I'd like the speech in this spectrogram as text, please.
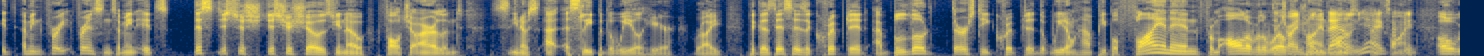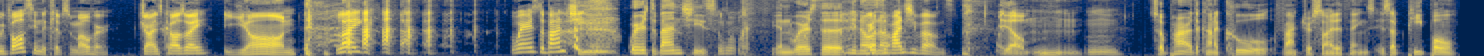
It. I mean, for for instance, I mean, it's this this just this just shows you know Fáilte Ireland, you know, asleep at the wheel here, right? Because this is a cryptid, a bloodthirsty cryptid that we don't have people flying in from all over the To world try and hunt down, yeah, and exactly. find. Oh, we've all seen the cliffs of Moher, Giant's Causeway, yawn. Like, where's the banshee? Where's the banshees? And where's the you know? where's the banshee bones? Yo, mm. Mm. So part of the kind of cool factor side of things is that people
